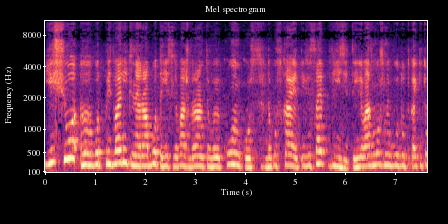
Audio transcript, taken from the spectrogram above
Еще э, вот предварительная работа, если ваш грантовый конкурс допускает или сайт-визиты, или, возможно, будут какие-то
